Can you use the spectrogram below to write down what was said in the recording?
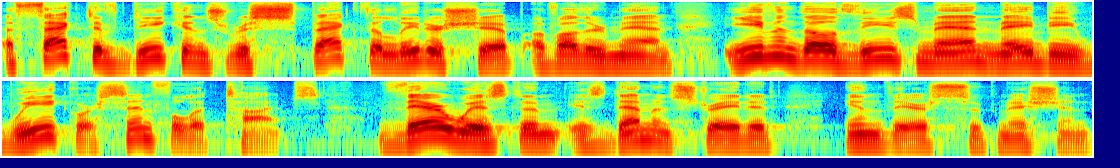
effective deacons respect the leadership of other men, even though these men may be weak or sinful at times. Their wisdom is demonstrated in their submission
